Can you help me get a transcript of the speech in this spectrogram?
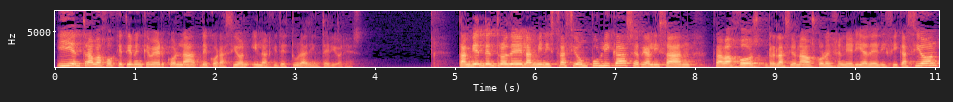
y en trabajos que tienen que ver con la decoración y la arquitectura de interiores. También dentro de la Administración Pública se realizan trabajos relacionados con la ingeniería de edificación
